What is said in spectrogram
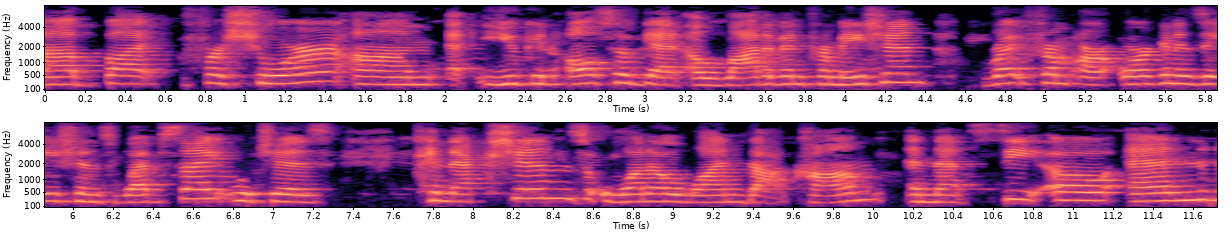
Uh, but for sure, um, you can also get a lot of information right from our organization's website, which is connections101.com. And that's C O N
